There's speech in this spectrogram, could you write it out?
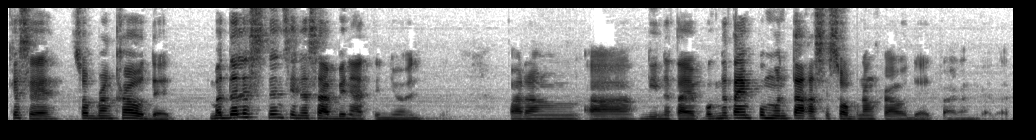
kasi sobrang crowded. Madalas din sinasabi natin yun. Parang, uh, na tayo, wag na tayong pumunta kasi sobrang crowded. Parang gano'n.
